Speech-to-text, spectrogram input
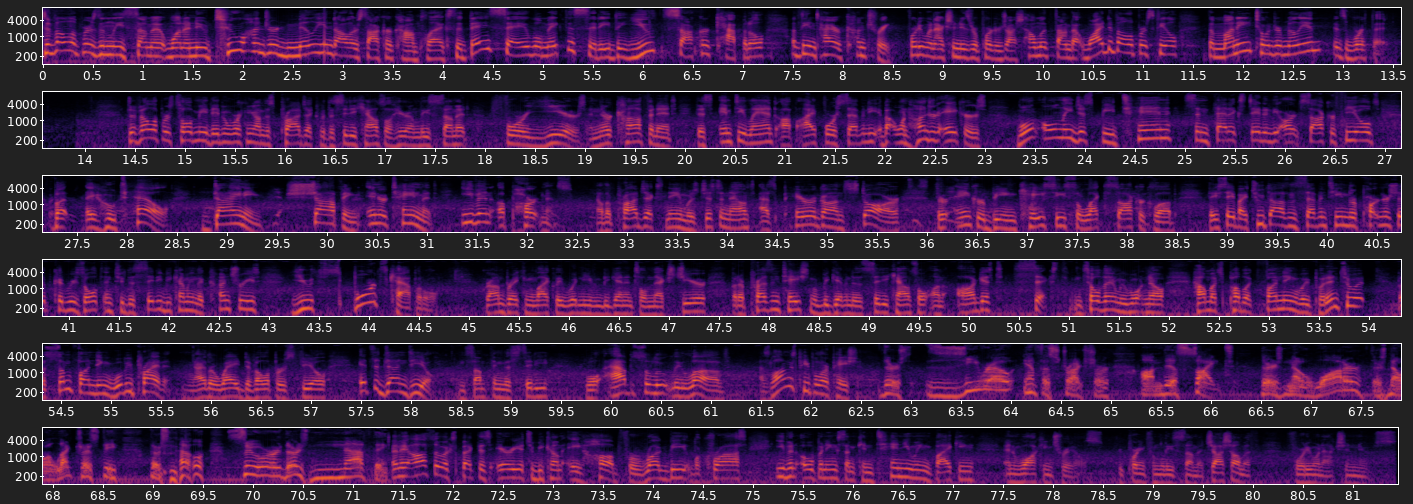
Developers in Lee's Summit want a new $200 million soccer complex that they say will make the city the youth soccer capital of the entire country. 41 Action News reporter Josh Helmuth found out why developers feel the money, 200 million, is worth it. Developers told me they've been working on this project with the City Council here in Lee's Summit for years, and they're confident this empty land off I-470, about 100 acres, won't only just be 10 synthetic state-of-the-art soccer fields, but a hotel, dining, shopping, entertainment, even apartments. Now, the project's name was just announced as Paragon Star, their anchor being KC Select Soccer Club. They say by 2017, their partnership could result into the city becoming the country's youth sports capital. Groundbreaking likely wouldn't even begin until next year, but a presentation will be given to the City Council on August 6th. Until then, we won't know how much public funding will be put into it, but some funding will be private. Either way, developers feel it's a done deal and something the city will absolutely love as long as people are patient. There's zero infrastructure on this site. There's no water, there's no electricity, there's no sewer, there's nothing. And they also expect this area to become a hub for rugby, lacrosse, even opening some continuing biking and walking trails. Reporting from Lee's Summit, Josh Helmuth, 41 Action News.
